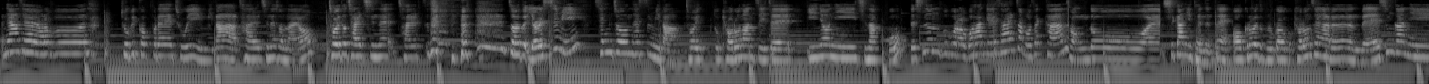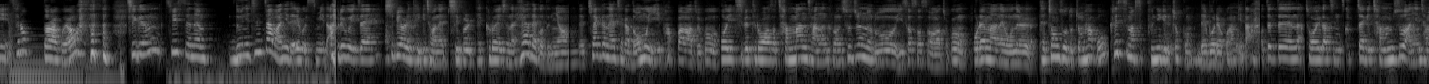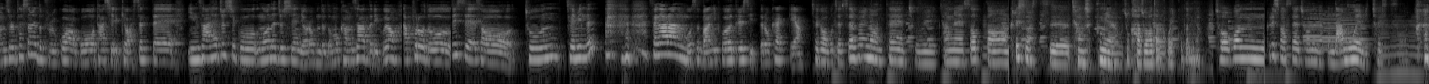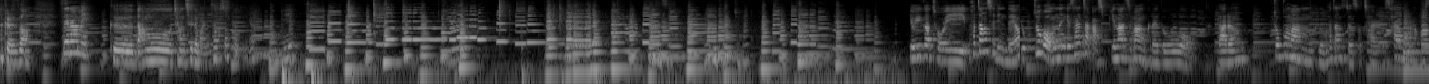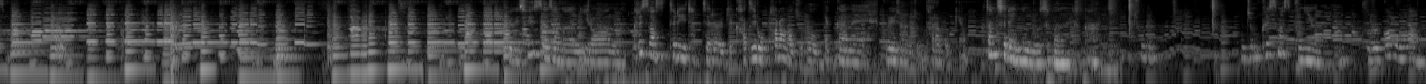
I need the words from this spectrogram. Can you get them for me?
안녕하세요 여러분 조비 커플의 조이입니다 잘 지내셨나요? 저희도 잘 지내 잘 저희도 열심히 생존했습니다. 저희 또 결혼한 지 이제 2년이 지났고 이제 신혼부부라고 하기에 살짝 어색한 정도의 시간이 됐는데 어, 그럼에도 불구하고 결혼 생활은 매 순간이 새롭더라고요. 지금 스위스는 눈이 진짜 많이 내리고 있습니다. 그리고 이제 12월이 되기 전에 집을 데코레이션을 해야 되거든요. 근데 최근에 제가 너무 일이 바빠가지고 거의 집에 들어와서 잠만 자는 그런 수준으로 있었었어가지고 오랜만에 오늘 대청소도 좀 하고 크리스마스 분위기를 조금 내보려고 합니다. 어쨌든 저희가 진짜 갑자기 잠수 아닌 잠수를 탔음에도 불구하고 다시 이렇게 왔을 때 인사해주시고 응원해주신 여러분들 너무 감사드리고요. 앞으로도 스위스에서 좋은 재밌는 생활하는 모습 많이 보여드릴 수 있도록 할게요. 제가 어제 세븐한테 저희 작년에 썼던 크리스마스 장식품이라고 좀 가져와 달라고 했거든요. 저번 크리스마스에 저는 약간 나무에 미쳐 있었어요. 그래서 세라믹 그 나무 장식을 많이 샀었거든요. 여기가 저희 화장실인데요. 욕조가 없는 게 살짝 아쉽긴 하지만 그래도 나름 조그만 그 화장실에서 잘 사용을 하고 있습니다. 여기 스위스에서는 이런 크리스마스 트리 자체를 이렇게 가지로 팔아가지고 약간의 데코레이션을 좀 달아볼게요. 화장실에 있는 모습은 약간 초록. 좀 크리스마스 분위기가 나네요. 불을 꺼보면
